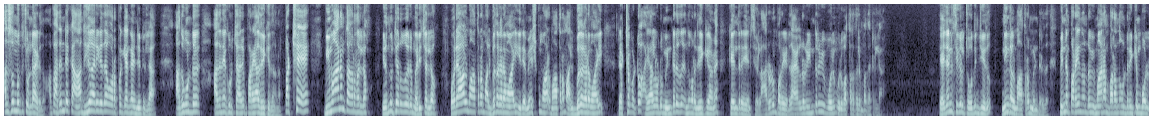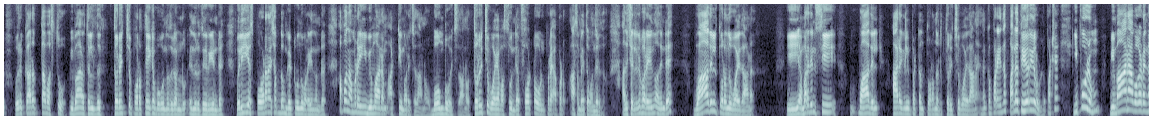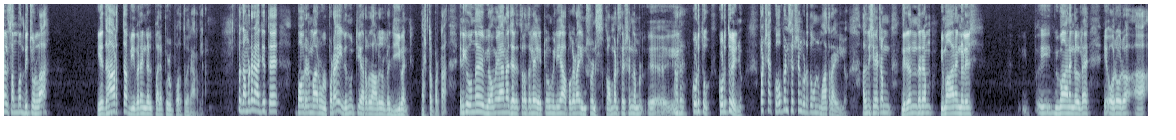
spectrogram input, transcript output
അത് സംബന്ധിച്ചുണ്ടായിരുന്നു. അപ്പോൾ അതിന്റെയൊക്കെ ആധികാരികത ഉറപ്പിക്കാൻ കഴിഞ്ഞിട്ടില്ല. അതുകൊണ്ട് അതിനെക്കുറിച്ച് ആരും പറയാതിരിക്കുന്നതാണ്. പക്ഷേ വിമാനം തകർന്നല്ലോ. ഇരുന്നൂറ്റി അറുപത് പേര് മരിച്ചല്ലോ. ഒരാൾ മാത്രം അത്ഭുതകരമായി രമേഷ് കുമാർ മാത്രം അത്ഭുതകരമായി രക്ഷപ്പെട്ടു. അയാളോട് മിണ്ടരുത് എന്ന് പറഞ്ഞിരിക്കുകയാണ് കേന്ദ്ര ഏജൻസികൾ. ആരോടും പറയരുത്. അയാളുടെ ഒരു ഇന്റർവ്യൂ പോലും ഒരു പത്രത്തിലും വന്നിട്ടില്ല. ഏജൻസികൾ ചോദ്യം ചെയ്തു നിങ്ങൾ മാത്രം മിണ്ടരുത്. പിന്നെ പറയുന്നുണ്ട് വിമാനം പറന്നുകൊണ്ടിരിക്കുമ്പോൾ ഒരു കറുത്ത വസ്തു വിമാനത്തിൽ നിന്ന് തെറിച്ച് പുറത്തേക്ക് പോകുന്നത് കണ്ടു എന്നൊരു തിയറിയുണ്ട് വലിയ സ്ഫോടന ശബ്ദം കേട്ടു എന്ന് പറയുന്നുണ്ട്. അപ്പോൾ നമ്മുടെ ഈ വിമാനം അട്ടിമറിച്ചതാണോ ബോംബ് വെച്ചതാണോ തെറിച്ച് പോയ വസ്തുവിന്റെ ഫോട്ടോ ഉൾപ്പെടെ അപ്പോൾ ആ സമയത്ത് വന്നിരുന്നു. അത് ചിലർ പറയുന്നു അതിന്റെ വാതിൽ തുറന്നു പോയതാണ്. ഈ എമർജൻസി വാതിൽ ആരെങ്കിലും പെട്ടെന്ന് തുറന്നിട്ട് തെറിച്ചു പോയതാണ് എന്നൊക്കെ പറയുന്ന പല തിയറികളുണ്ട് പക്ഷേ ഇപ്പോഴും വിമാനാപകടങ്ങൾ സംബന്ധിച്ചുള്ള യഥാർത്ഥ വിവരങ്ങൾ പലപ്പോഴും പുറത്തു വരാറില്ല. അപ്പോൾ നമ്മുടെ രാജ്യത്തെ പൗരന്മാർ ഉൾപ്പെടെ ഇരുന്നൂറ്റി അറുപത് ആളുകളുടെ ജീവൻ നഷ്ടപ്പെട്ട എനിക്ക് തോന്നുന്നത് വ്യോമയാന ചരിത്രത്തിലെ ഏറ്റവും വലിയ അപകട ഇൻഷുറൻസ് കോമ്പൻസേഷൻ നമ്മൾ. കൊടുത്തു കൊടുത്തു കഴിഞ്ഞു. പക്ഷേ കോമ്പൻസേഷൻ കൊടുത്തുകൊണ്ട് മാത്രമായില്ലോ അതിനുശേഷം നിരന്തരം വിമാനങ്ങളിൽ ഈ വിമാനങ്ങളുടെ ഓരോരോ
